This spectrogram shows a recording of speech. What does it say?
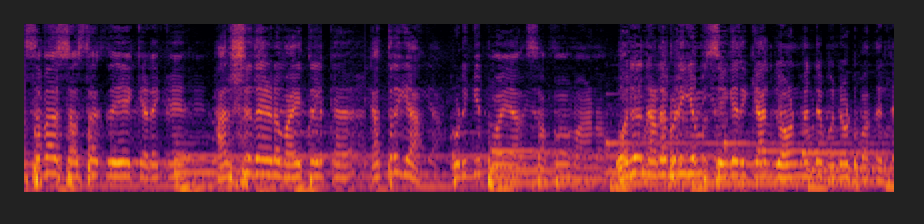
പ്രസവ ശസ്ത്രക്രിയക്കിടയ്ക്ക് ഹർഷിതയുടെ വയറ്റിൽ കത്രിക കുടുങ്ങിപ്പോയ സംഭവമാണ്. ഒരു നടപടിയും സ്വീകരിക്കാൻ ഗവൺമെന്റ് മുന്നോട്ട് വന്നില്ല.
